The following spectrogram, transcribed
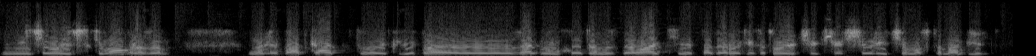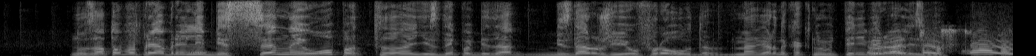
нечеловеческим образом, ну, либо откатывать, либо э, задним ходом сдавать по дороге, которая чуть-чуть шире, чем автомобиль. Ну, зато вы приобрели бесценный опыт э, езды по бездорожью и оффроуда. Наверное, как-нибудь перебирались ну, бы. Слово,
